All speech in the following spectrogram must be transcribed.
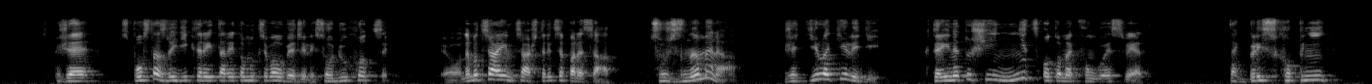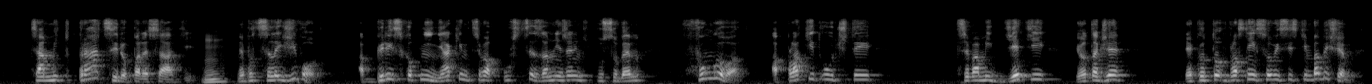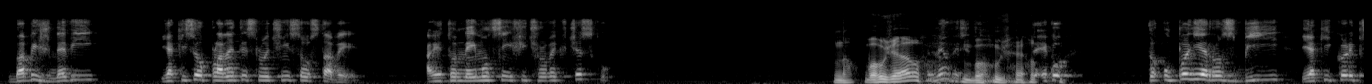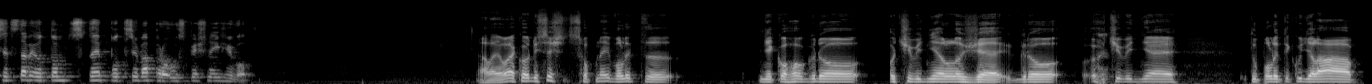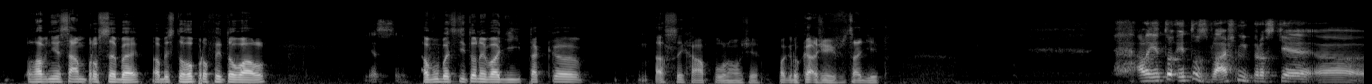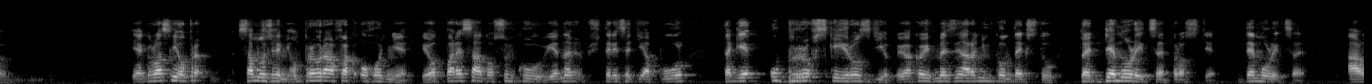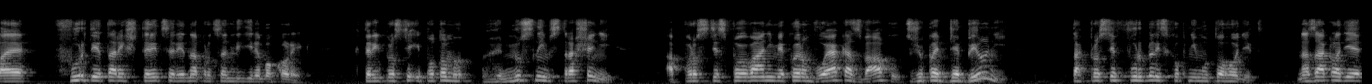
že spousta z lidí, kteří tady tomu třeba uvěřili, jsou důchodci. Jo? Nebo třeba jim třeba 40-50. Což znamená, že tihleti lidi, kteří netuší nic o tom, jak funguje svět, tak byli schopni třeba mít práci do 50. Hmm. Nebo celý život. A byli schopni nějakým třeba úzce zaměřeným způsobem fungovat a platit účty, třeba mít děti, jo, takže jako to vlastně souvisí s tím Babišem. Babiš neví, jaký jsou planety sluneční soustavy a je to nejmocnější člověk v Česku. No, bohužel. Bohužel. To, jako, to úplně rozbíjí jakýkoliv představy o tom, co je potřeba pro úspěšný život. Ale jo, jako když jsi schopný volit eh, někoho, kdo očividně lže, kdo očividně tu politiku dělá hlavně sám pro sebe, aby z toho profitoval, Jasně. a vůbec ti to nevadí, tak uh, asi chápu, no, že pak dokážeš vsadit. Ale je to, je to zvláštní prostě, uh, jak vlastně opra- samozřejmě, on prohrál fakt o hodně, jo, 58 ku 41 a půl, tak je obrovský rozdíl, jo, jako i v mezinárodním kontextu, to je demolice prostě, demolice, ale furt je tady 41% lidí nebo kolik, který prostě i po tom hnusným strašení a prostě spojováním jako jenom vojáka s válkou, což je úplně debilní, tak prostě furt byli schopni mu to hodit. Na základě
